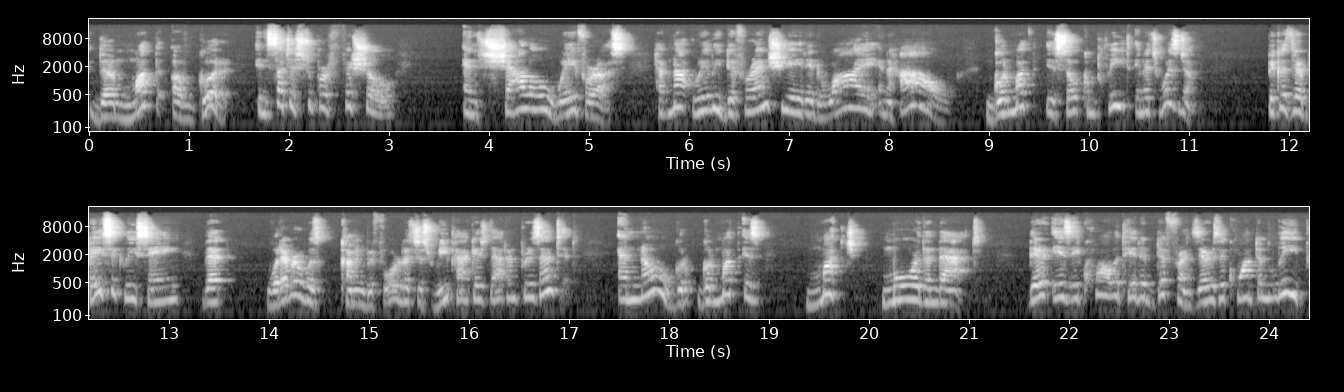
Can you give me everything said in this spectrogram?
the mat of Gur in such a superficial and shallow way for us have not really differentiated why and how Gurmat is so complete in its wisdom. Because they're basically saying that whatever was coming before, let's just repackage that and present it. And no, Gurmat is much more than that. There is a qualitative difference, there is a quantum leap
